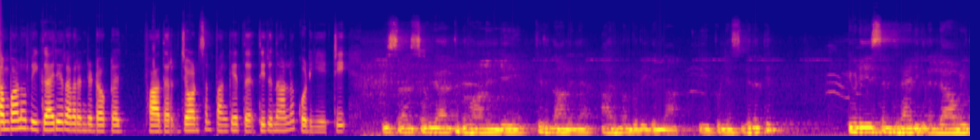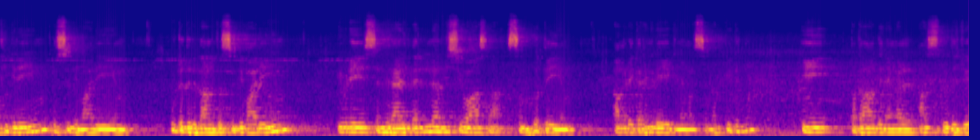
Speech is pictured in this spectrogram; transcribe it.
സമ്പാളൂർ വികാരി reverend doctor father Johnson Panketh തിരുനാളിന് കൊടിയേറ്റി. തിരുനാളിന് ആരംഭം കുറിക്കുന്ന ഈ പുണ്യസുദിനത്തിൽ ഇവിടെ സന്നിധരായിരിക്കുന്ന എല്ലാ വൈദികരെയും പ്രസിദ്ധിമാരെയും കൂട്ടുതിരുനാൾ പ്രസിദ്ധിമാരെയും ഇവിടെ സന്നിധരായിരിക്കുന്ന എല്ലാ വിശ്വാസ സമൂഹത്തെയും അവരുടെ കരങ്ങളിലേക്ക് ഞങ്ങൾ സമർപ്പിക്കുന്നു. ഈ പതാക ഞങ്ങൾ ആസ്വദിച്ചു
